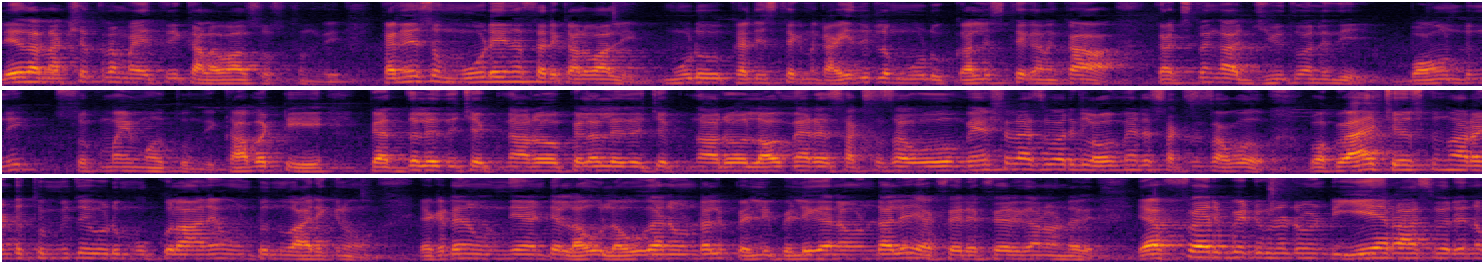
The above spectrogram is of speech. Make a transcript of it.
లేదా నక్షత్ర మైత్రి కలవాల్సి వస్తుంది. కనీసం మూడైనా సరే కలవాలి. మూడు కలిస్తే కనుక ఐదులో మూడు కలిస్తే కనుక ఖచ్చితంగా ఆ జీవితం అనేది బాగుంటుంది సుఖమయం అవుతుంది కాబట్టి పెద్దలు ఏదో చెప్పినారో పిల్లలు ఏదో చెప్తున్నారో లవ్ మ్యారేజ్ సక్సెస్ అవ్వు మేషరాశి వారికి లవ్ మ్యారేజ్ సక్సెస్ అవ్వు ఒకవేళ చేసుకున్నారంటే తుమ్మితేవుడు ముక్కులానే ఉంటుంది వారికి ఎక్కడైనా ఉంది అంటే లవ్ లవ్గానే ఉండాలి పెళ్ళి పెళ్ళిగానే ఉండాలి ఎఫ్ఐఆర్ ఎఫ్ఐఆర్గానే ఉండాలి. ఎఫ్ఐఆర్ పెట్టుకున్నటువంటి ఏ రాశి వారైనా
